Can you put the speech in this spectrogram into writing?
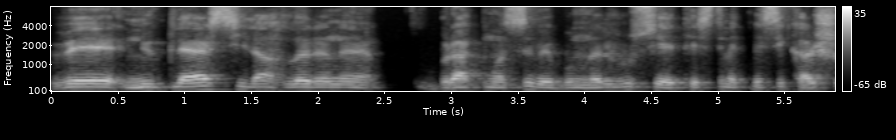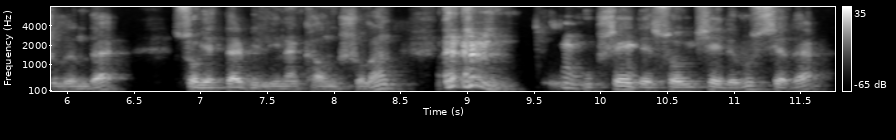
ve nükleer silahlarını bırakması ve bunları Rusya'ya teslim etmesi karşılığında Sovyetler Birliği'nden kalmış olan evet. şeyde şeyde Rusya'da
